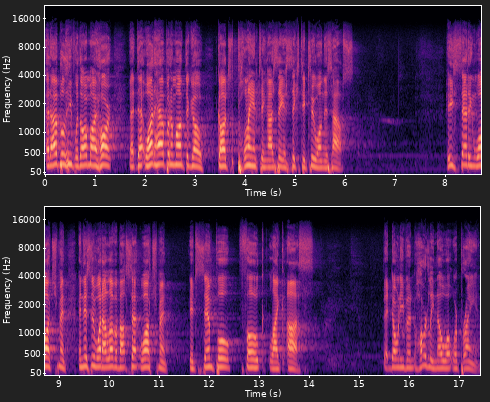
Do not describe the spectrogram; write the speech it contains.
And I believe with all my heart that, that what happened a month ago, God's planting Isaiah 62 on this house. He's setting watchmen. And this is what I love about set watchmen it's simple folk like us that don't even hardly know what we're praying.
